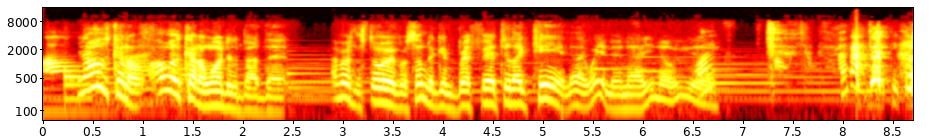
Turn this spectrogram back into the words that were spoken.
Oh, You know, I was kind of, I was kind of wondered about that. I've heard some stories where some are getting breastfed to like ten. They're like, wait a minute now, you know, you What? know. Oh, that's some people.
